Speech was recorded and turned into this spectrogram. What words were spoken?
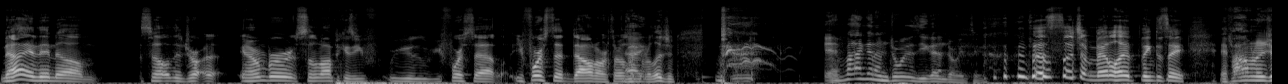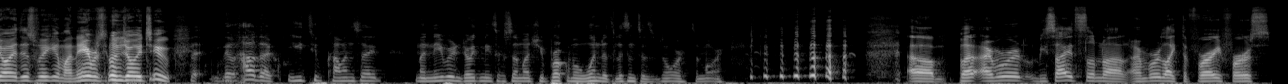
No, and then um, so the uh, I remember Slipknot because you you you forced that you forced it down our throats like religion. If I can enjoy this, you gotta enjoy it too. That's such a metalhead thing to say. If I'm gonna enjoy it this weekend, my neighbor's gonna enjoy it too. The- the- how the YouTube comments say, my neighbor enjoyed the music so much, you broke my window to listen to some more, some more. Um, but I remember besides Slipknot, I remember like the very first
